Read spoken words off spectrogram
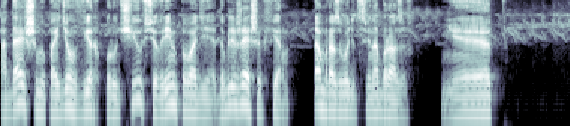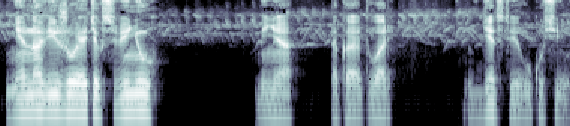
«А дальше мы пойдем вверх по ручью все время по воде, до ближайших ферм. Там разводят свинобразов». «Нет, ненавижу этих свинюх. Меня такая тварь в детстве укусила».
